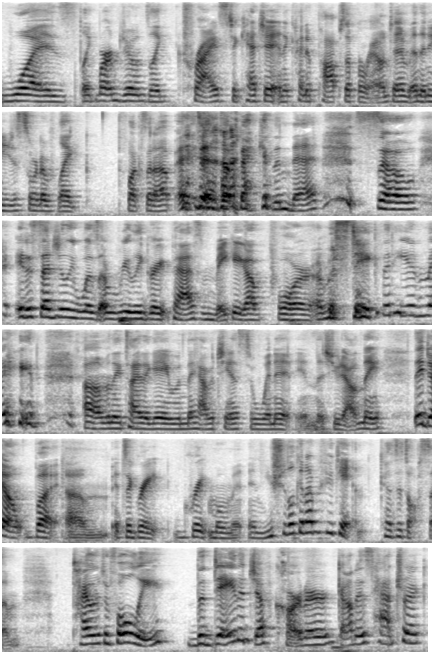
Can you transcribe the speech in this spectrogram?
was like Martin Jones like tries to catch it and it kind of pops up around him and then he just sort of like fucks it up and ends up back in the net. So it essentially was a really great pass making up for a mistake that he had made. Um, and they tie the game and they have a chance to win it in the shootout. And they, they don't, but um, it's a great, great moment. And you should look it up if you can because it's awesome. Tyler Toffoli, the day that Jeff Carter got his hat trick,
